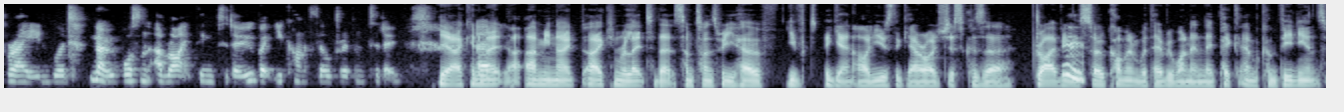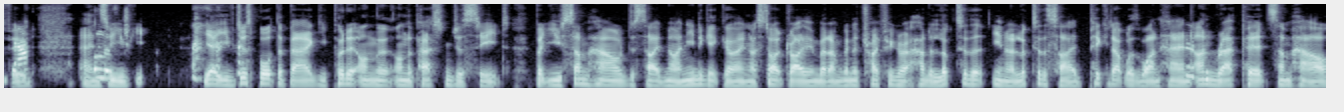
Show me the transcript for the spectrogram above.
brain would know wasn't a right thing to do, but you kind of feel driven to do. Yeah, I can. Uh, I mean, I I can relate to that. Sometimes where you have you've again, I'll use the garage just because uh, driving hmm. is so common with everyone, and they pick um, convenience food, yeah. and so you yeah, you've just bought the bag, you put it on the on the passenger seat, but you somehow decide, no, I need to get going. I start driving, but I'm going to try figure out how to look to the, you know, look to the side, pick it up with one hand, unwrap it somehow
